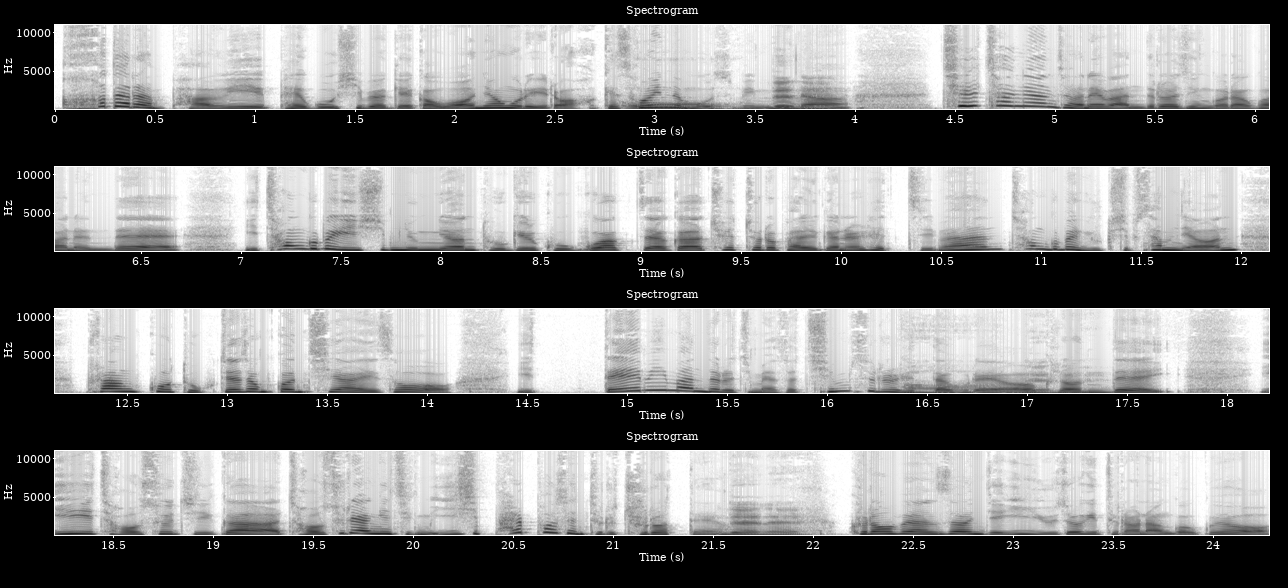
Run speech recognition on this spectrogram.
커다란 바위 150여 개가 원형으로 이렇게 서 있는 오, 모습입니다. 7천년 전에 만들어진 거라고 하는데 이 1926년 독일 고고학자가 최초로 발견을 했지만 1963년 프랑코 독재 정권 치하에서 이 댐이 만들어지면서 침수를 했다고 아, 그래요. 네네. 그런데 이 저수지가 저수량이 지금 28%로 줄었대요. 네네. 그러면서 이제 이 유적이 드러난 거고요.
